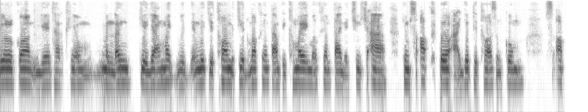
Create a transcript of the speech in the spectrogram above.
យល់គាត់និយាយថាខ្ញុំមិនដឹងជាយ៉ាងម៉េចនេះជាធម្មជាតិរបស់ខ្ញុំតាំងពីក្មេងមកខ្ញុំតែតែឈឺឆ្អាលខ្ញុំស្អប់ខ្ពើមអយុត្តិធម៌សង្គមស្អប់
